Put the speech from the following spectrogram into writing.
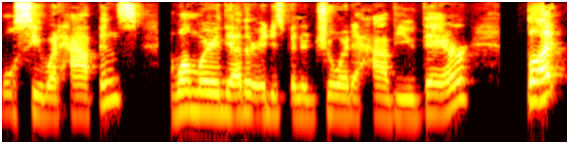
We'll see what happens. One way or the other, it has been a joy to have you there. But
